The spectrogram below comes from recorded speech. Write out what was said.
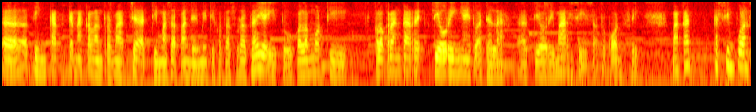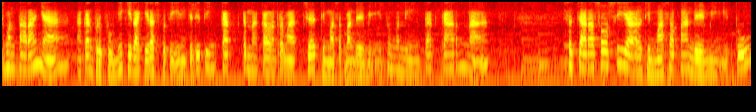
e, tingkat kenakalan remaja di masa pandemi di kota Surabaya itu, kalau mau di kalau kerangka teorinya itu adalah e, teori Marxis atau konflik, maka kesimpulan sementaranya akan berbunyi kira-kira seperti ini. Jadi tingkat kenakalan remaja di masa pandemi itu meningkat karena secara sosial di masa pandemi itu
